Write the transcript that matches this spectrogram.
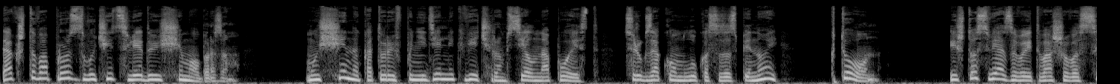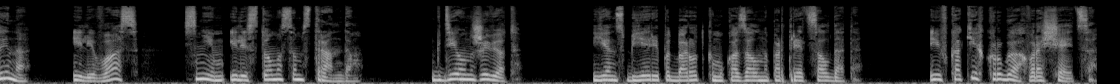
Так что вопрос звучит следующим образом. Мужчина, который в понедельник вечером сел на поезд с рюкзаком Лукаса за спиной, кто он? И что связывает вашего сына или вас с ним или с Томасом Страндом? Где он живет? Йенс Бьерри подбородком указал на портрет солдата. И в каких кругах вращается?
